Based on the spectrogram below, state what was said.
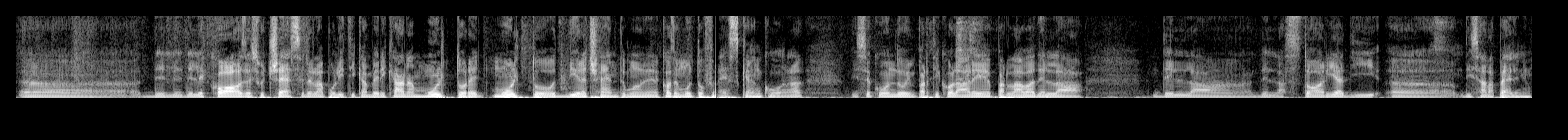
eh, delle, delle cose successe nella politica americana molto, re- molto di recente, delle cose molto fresche ancora. Il secondo in particolare parlava della, della, della storia di, eh, di Sarah Palin,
